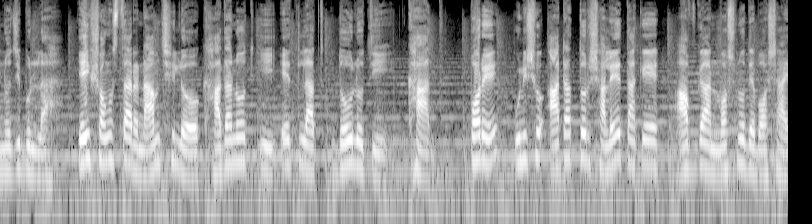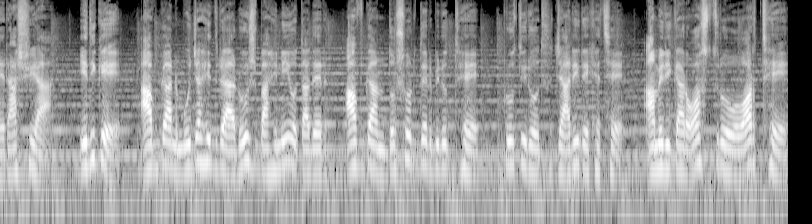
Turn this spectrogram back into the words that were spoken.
নজিবুল্লাহ। এই সংস্থার নাম ছিল খাদানত ই এতলাত দৌলতি খাদ। পরে উনিশশো আটাত্তর সালে তাকে আফগান মসনদে বসায় রাশিয়া। এদিকে আফগান মুজাহিদরা রুশ বাহিনী ও তাদের আফগান দোসরদের বিরুদ্ধে প্রতিরোধ জারি রেখেছে। আমেরিকার অস্ত্র ও অর্থে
